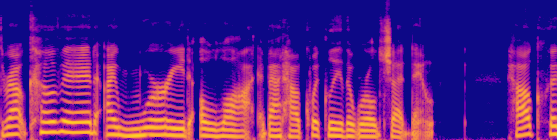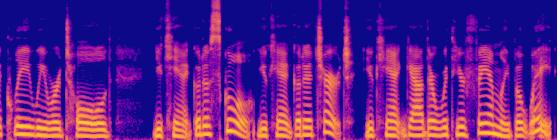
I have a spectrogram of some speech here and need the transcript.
Throughout COVID, I worried a lot about how quickly the world shut down, how quickly we were told you can't go to school, you can't go to church, you can't gather with your family. But wait,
